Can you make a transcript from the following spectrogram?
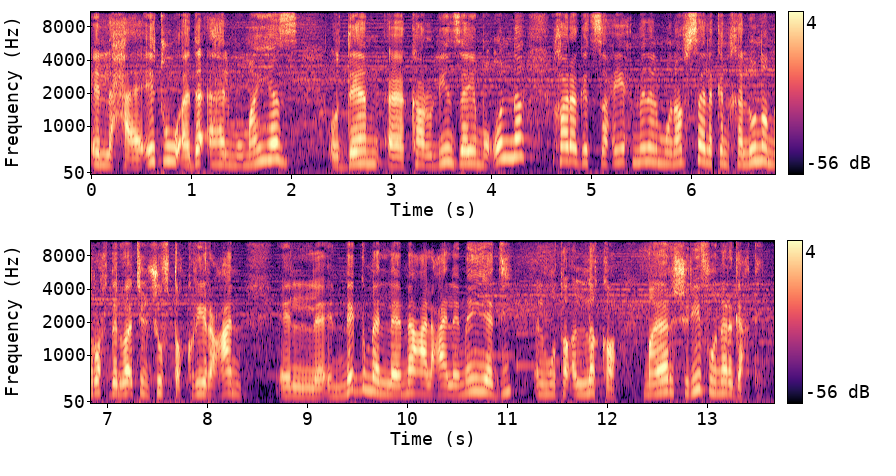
اللي حققته. أدائها المميز قدام كارولين زي ما قلنا خرجت صحيح من المنافسة. لكن خلونا نروح دلوقتي نشوف تقرير عن النجمة اللامعة العالمية دي المتألقة ميار شريف ونرجع تاني.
